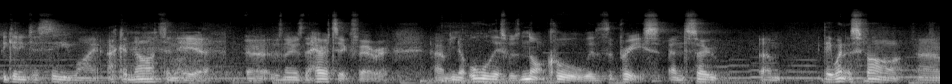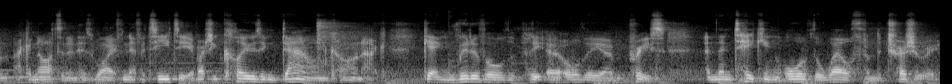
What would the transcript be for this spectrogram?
beginning to see why Akhenaten here uh, was known as the heretic pharaoh, um, you know, all this was not cool with the priests. And so um, they went as far, um, Akhenaten and his wife Nefertiti, of actually closing down Karnak, getting rid of all the, uh, all the um, priests, and then taking all of the wealth from the treasury.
